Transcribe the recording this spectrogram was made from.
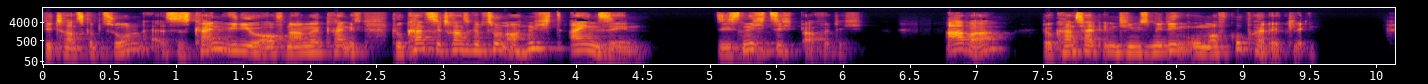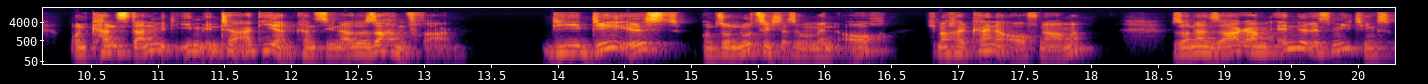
die Transkription. Es ist keine Videoaufnahme, kein, du kannst die Transkription auch nicht einsehen. Sie ist nicht sichtbar für dich. Aber du kannst halt im Teams-Meeting oben auf Copilot klicken und kannst dann mit ihm interagieren, kannst ihn also Sachen fragen. Die Idee ist, und so nutze ich das im Moment auch, ich mache halt keine Aufnahme, sondern sage am Ende des Meetings,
